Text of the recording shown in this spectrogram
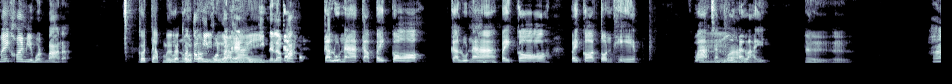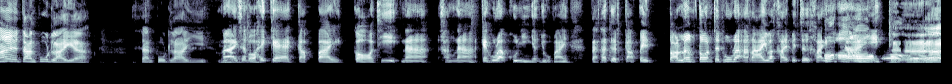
ไม่ค่อยมีบทบาทอะก็จับมือกับมันทูตต้องเกาหมีลีคนเหนืมาอแทนไงคุณหญิงได้แล้วปะกรุณากลับไปกอกรุณาไปกอ ไปกอต้นเทป ว่าฉันพูดอะไร เออเออ ไอ้อาจารย์พูดอะไรอะ อาจารย์พูดอะไรไม่ฉันบอกให้แกกลับไปกอที่หน้าข้างหน้า แกพูดว่าคุณหญิงยังอยู่ไหม แต่ถ้าเกิดกลับไปตอนเริ่มต้นจะพูดว่าอะไรว่าใครไปเจอใครที่ไหนเออ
